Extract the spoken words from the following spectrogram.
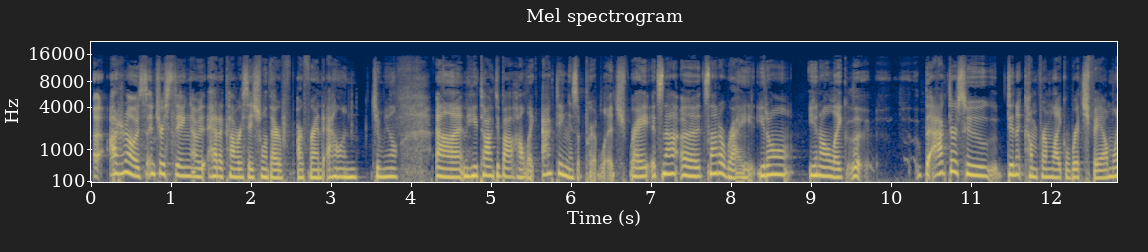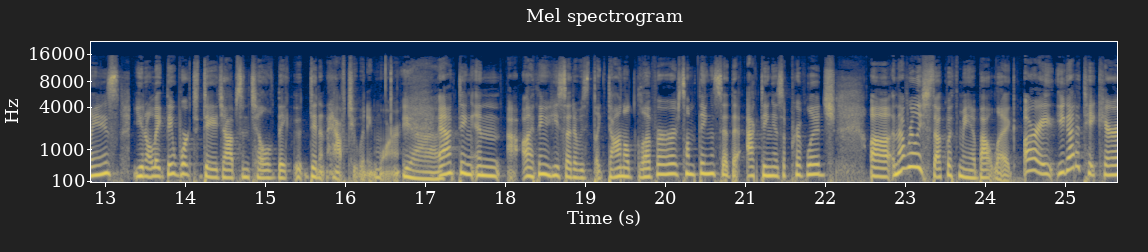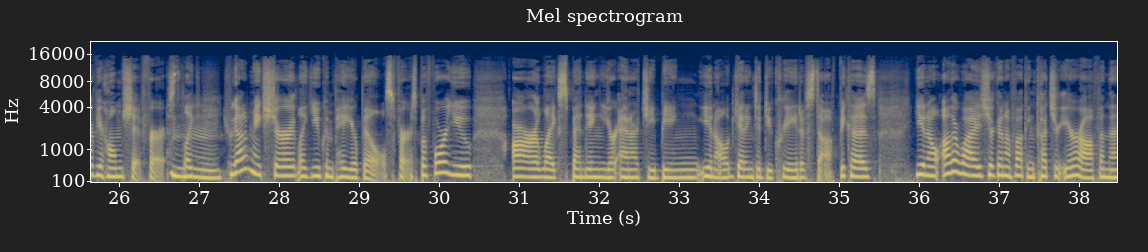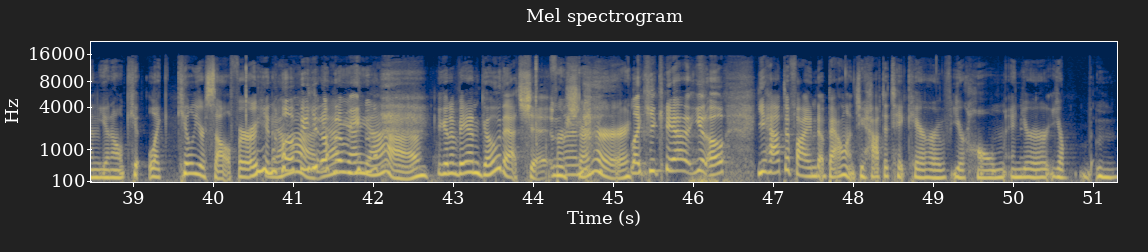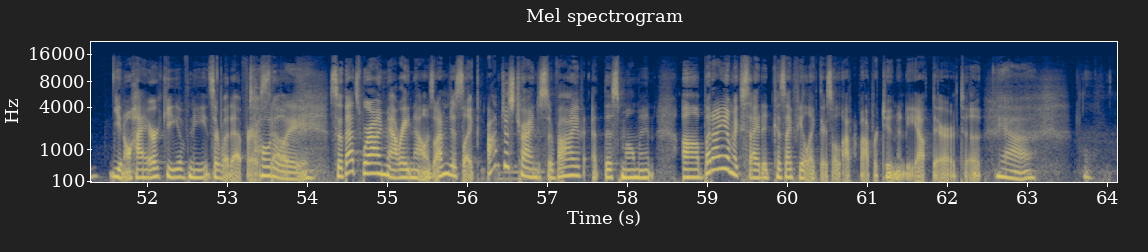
I I don't know. It's interesting. I had a conversation with our, our friend Alan Jamil, uh, and he talked about how like acting is a privilege, right? It's not a it's not a right. You don't you know like the, actors who didn't come from like rich families, you know, like they worked day jobs until they didn't have to anymore. Yeah. acting and I think he said it was like Donald Glover or something said that acting is a privilege, uh, and that really stuck with me about like, all right, you got to take care of your home shit 1st Like you got to make sure like you can pay your bills first before you are like spending your energy being you know getting to do creative stuff because you know otherwise you're gonna fucking cut your ear off and then you know ki- like kill yourself or you know Yeah, you know yeah, what I mean yeah, yeah. you're gonna Van Gogh that shit For then- sure. like you can't you know you have to find a balance you have to take care of your home and your your mm, you know hierarchy of needs or whatever So- Totally. so, that's where i'm at right now is i'm just like i'm just trying to survive at this moment uh, but i am excited because i feel like there's a lot of opportunity out there to Yeah.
